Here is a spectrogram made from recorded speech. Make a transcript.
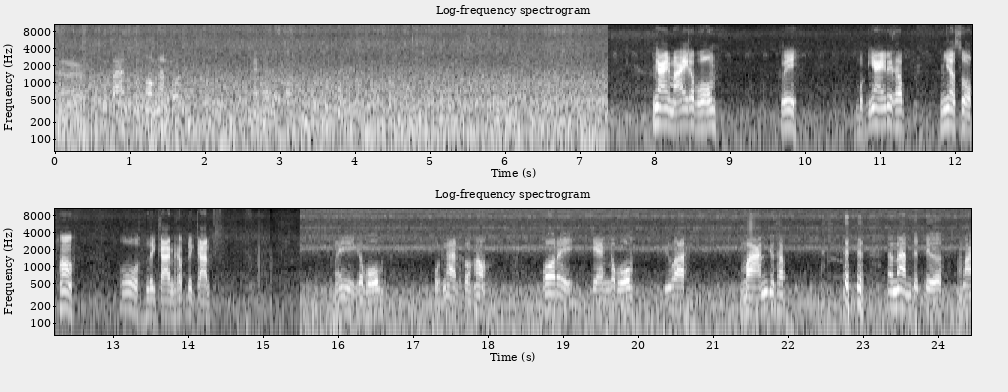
อ่าตาหอมนั่นก็ ในห้องมันก่อน ง่ายไหมครับผม นี่บักง่ายด้วยครับเนี่ยสวบเฮ้าโอ้รายการครับรายการนี่ครับผม ผลงานของเฮ้าพ่อได้แจงครับผมถือว่าหมานอยู่ครับนานๆจะเจอไม้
